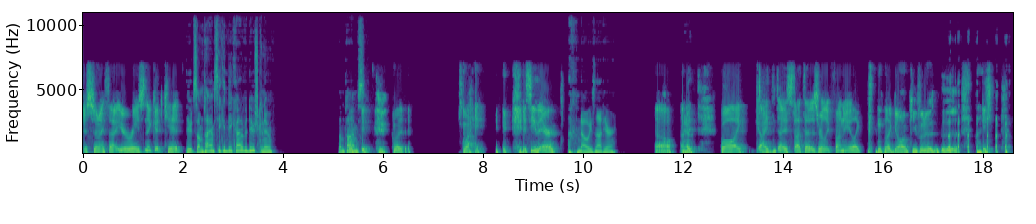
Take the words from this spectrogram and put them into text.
just when I thought you were raising a good kid. Dude, sometimes he can be kind of a douche canoe. Sometimes. what? Why? Is he there? no, he's not here. Oh, Yeah. well, like I, I just thought that was really funny. Like, like, no, I'm keeping it. like,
